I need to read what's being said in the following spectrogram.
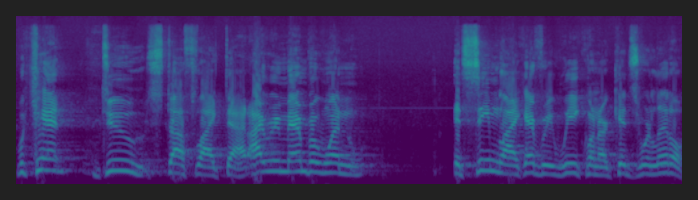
we can't do stuff like that. I remember when it seemed like every week when our kids were little,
